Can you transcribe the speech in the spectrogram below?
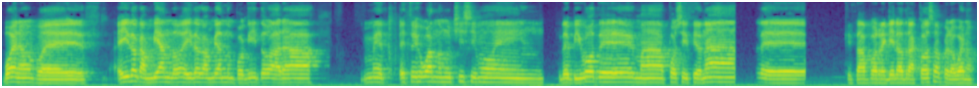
Bueno, pues he ido cambiando, he ido cambiando un poquito, ahora me estoy jugando muchísimo en, de pivote, más posicional. Eh, quizás pues requiere otras cosas, pero bueno,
